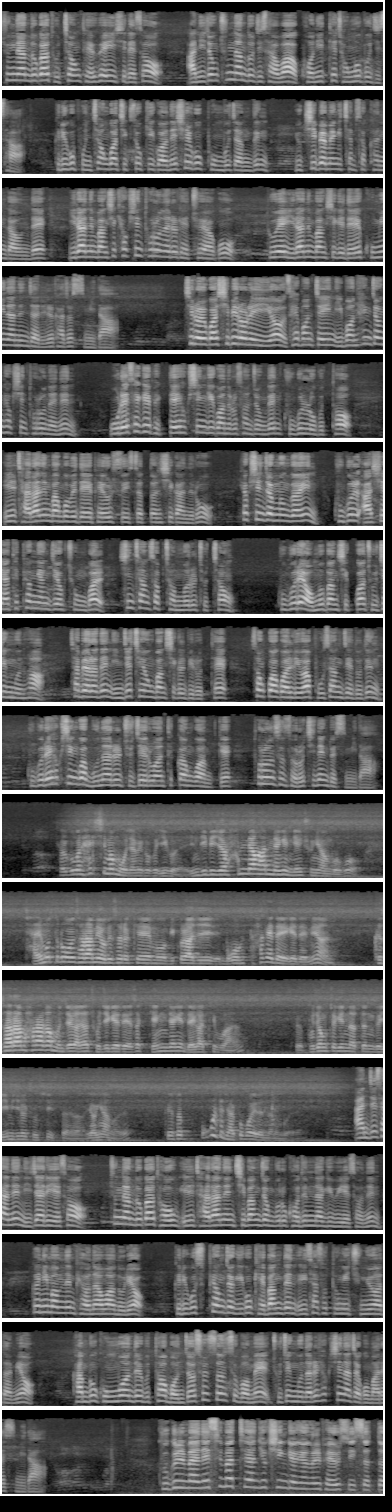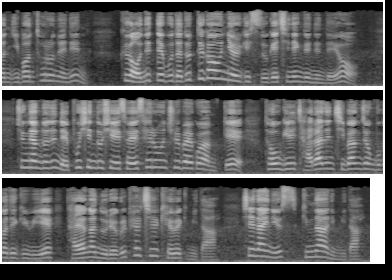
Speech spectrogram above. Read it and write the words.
충남도가 도청 대회의실에서 안희정 충남도지사와 권희태 정무부지사, 그리고 본청과 직속기관의 실국 본부장 등 60여 명이 참석한 가운데 일하는 방식 혁신 토론회를 개최하고 도의 일하는 방식에 대해 고민하는 자리를 가졌습니다. 7월과 11월에 이어 세 번째인 이번 행정혁신 토론회는 올해 세계 100대 혁신기관으로 선정된 구글로부터 일 잘하는 방법에 대해 배울 수 있었던 시간으로 혁신 전문가인 구글 아시아 태평양 지역 총괄 신창섭 전무를 초청, 구글의 업무 방식과 조직 문화, 차별화된 인재 채용 방식을 비롯해 성과 관리와 보상 제도 등 구글의 혁신과 문화를 주제로 한 특강과 함께 토론 순서로 진행됐습니다. 결국은 핵심은 뭐냐면 그거 이거예요. 인디비주얼 한 명 한 명이 굉장히 중요한 거고 잘못 들어온 사람이 여기서 이렇게 뭐 미꾸라지 뭐 하게 되게 되면 그 사람 하나가 문제가 아니라 조직에 대해서 굉장히 네가티브한 그 부정적인 어떤 그 이미지를 줄 수 있어요. 영향을. 그래서 뽑을 때 잘 뽑아야 된다는 거예요. 안 지사는 이 자리에서 충남도가 더욱 일 잘하는 지방정부로 거듭나기 위해서는 끊임없는 변화와 노력, 그리고 수평적이고 개방된 의사소통이 중요하다며 간부 공무원들부터 먼저 술선수범해 조직 문화를 혁신하자고 말했습니다. 구글만의 스마트한 혁신 경영을 배울 수 있었던 이번 토론회는 그 어느 때보다도 뜨거운 열기 속에 진행됐는데요. 충남도는 내포 신도시에서의 새로운 출발과 함께 더욱 일 잘하는 지방정부가 되기 위해 다양한 노력을 펼칠 계획입니다. C9 뉴스 김나은입니다.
